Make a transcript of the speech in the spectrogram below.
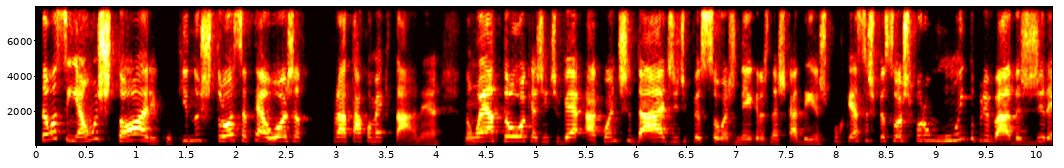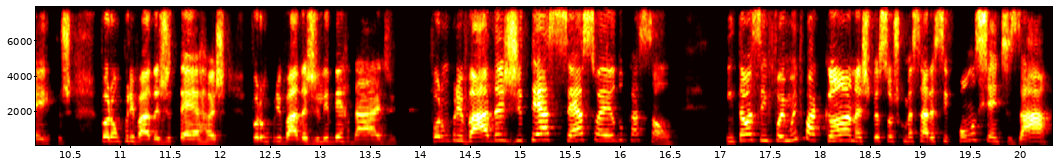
Então, assim, é um histórico que nos trouxe até hoje para estar tá como é que está, né? Não é à toa que a gente vê a quantidade de pessoas negras nas cadeias, porque essas pessoas foram muito privadas de direitos, foram privadas de terras, foram privadas de liberdade, foram privadas de ter acesso à educação. Então, assim, foi muito bacana as pessoas começarem a se conscientizar,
